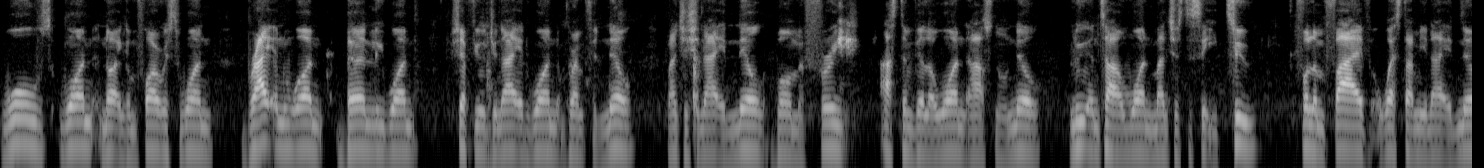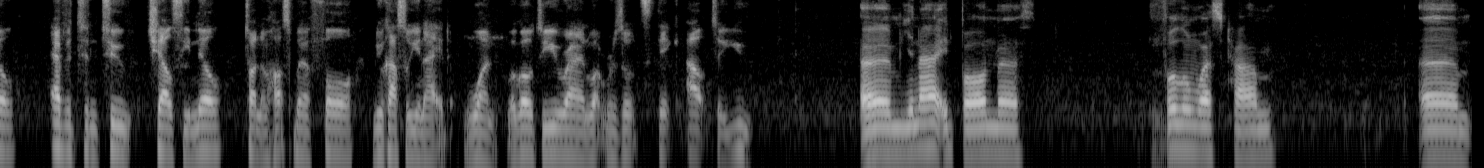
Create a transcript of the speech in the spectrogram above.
Wolves one, Nottingham Forest one, Brighton one, Burnley one, Sheffield United one, Brentford nil, Manchester United nil, Bournemouth three, Aston Villa one, Arsenal nil, Luton Town one, Manchester City two, Fulham 5, West Ham United nil, Everton 2, Chelsea nil, Tottenham Hotspur 4, Newcastle United 1. We'll go to you, Ryan. What results stick out to you? Um, United, Bournemouth, Fulham, West Ham, um,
